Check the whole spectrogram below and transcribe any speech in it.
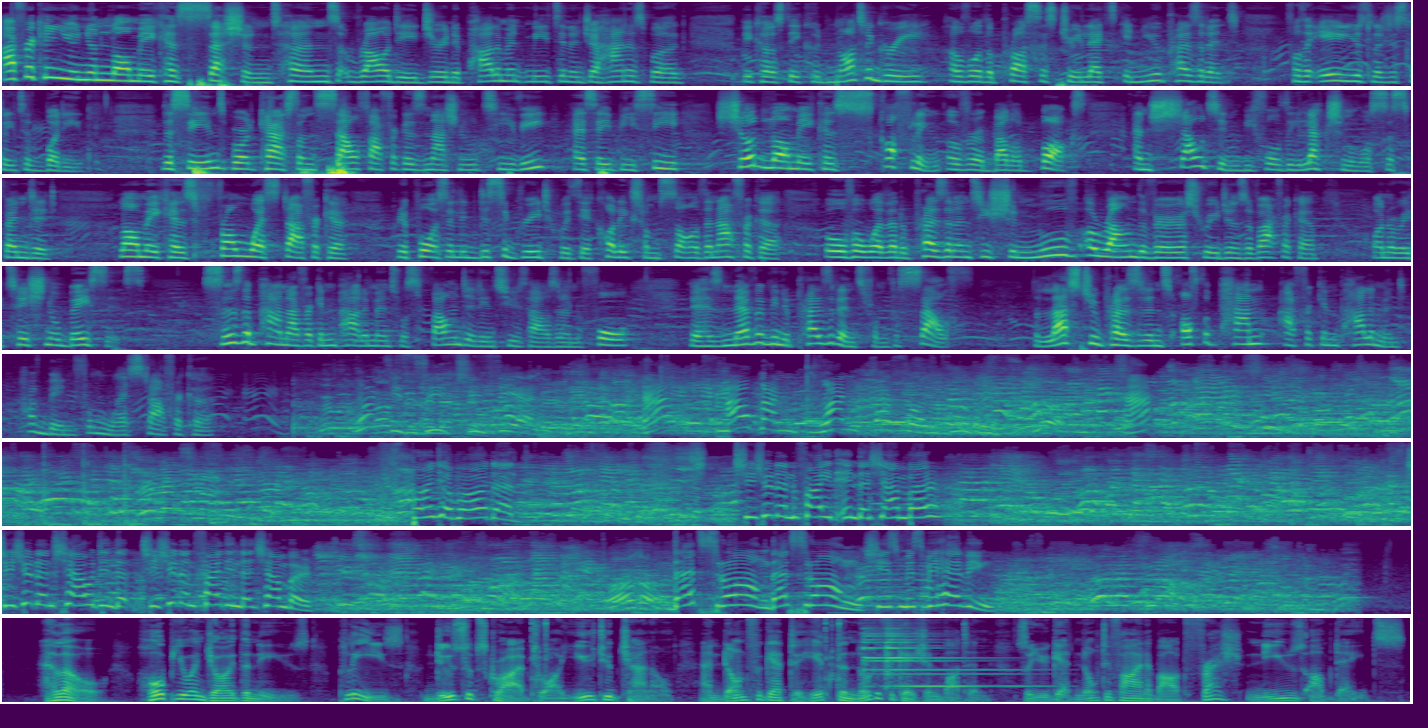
African Union lawmakers' session turns rowdy during a parliament meeting in Johannesburg because they could not agree over the process to elect a new president for the AU's legislative body. The scenes broadcast on South Africa's national TV, SABC, showed lawmakers scuffling over a ballot box and shouting before the election was suspended. Lawmakers from West Africa reportedly disagreed with their colleagues from Southern Africa over whether the presidency should move around the various regions of Africa on a rotational basis. Since the Pan-African Parliament was founded in 2004, there has never been a president from the South. The last two presidents of the Pan-African Parliament have been from West Africa. What is it sincerely? Order. She shouldn't fight in the chamber. She shouldn't shout in the. She shouldn't fight in the chamber. That's wrong. That's wrong. She's misbehaving. Hello, hope you enjoyed the news. Please do subscribe to our YouTube channel and don't forget to hit the notification button so you get notified about fresh news updates.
